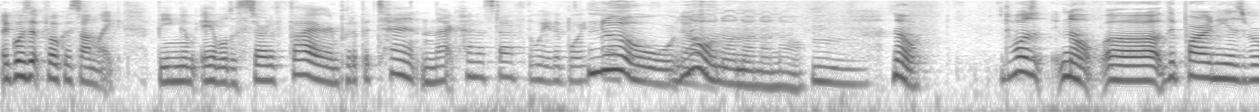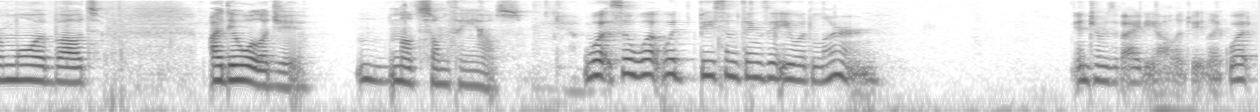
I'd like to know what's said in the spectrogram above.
like was it focused on like being able to start a fire and put up a tent and that kind of stuff the way the boys no, no, no, no, no, no, no. It was no. Uh, the pioneers were more about ideology, not something else. What so what would be some things that you would learn in terms of ideology? Like what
